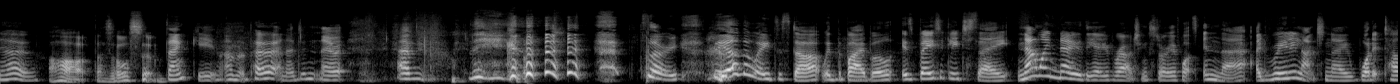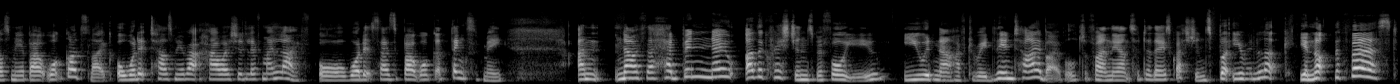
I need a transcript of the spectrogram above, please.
No. Ah, that's awesome. Thank you. I'm a poet and I didn't know it. Um, the Sorry. The other way to start with the Bible is basically to say, now I know the overarching story of what's in there, I'd really like to know what it tells me about what God's like, or what it tells me about how I should live my life, or what it says about what God thinks of me. And now, if there had been no other Christians before you, you would now have to read the entire Bible to find the answer to those questions. But you're in luck. You're not the first.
